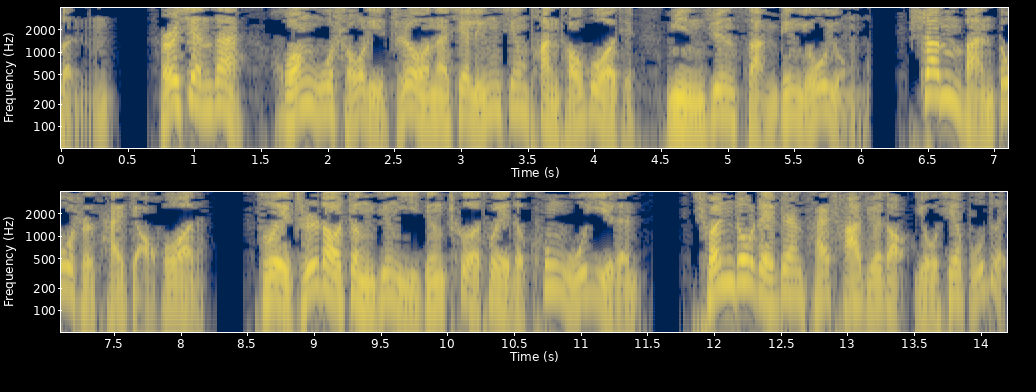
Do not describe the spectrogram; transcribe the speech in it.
本。而现在。黄吴手里只有那些零星叛逃过去，闽军散兵游勇，山板都是才缴获的，所以直到郑经已经撤退的空无一人，泉州这边才察觉到有些不对，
